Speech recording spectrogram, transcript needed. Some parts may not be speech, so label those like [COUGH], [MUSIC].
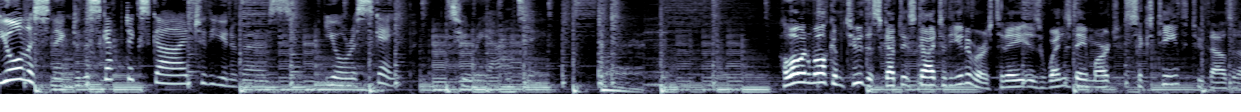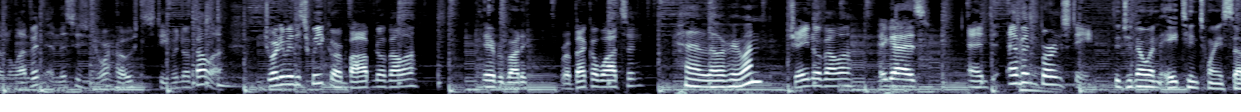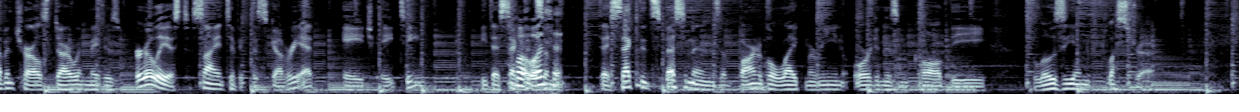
You're listening to The Skeptic's Guide to the Universe, your escape to reality. Hello and welcome to The Skeptic's Guide to the Universe. Today is Wednesday, March 16th, 2011, and this is your host, Steven Novella. Joining me this week are Bob Novella, Hey, everybody. Rebecca Watson, Hello, everyone. Jay Novella, Hey, guys. and Evan Bernstein. Did you know in 1827 Charles Darwin made his earliest scientific discovery at age 18? He dissected What was some it? dissected specimens of barnacle-like marine organism called the Pelosian flustra.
